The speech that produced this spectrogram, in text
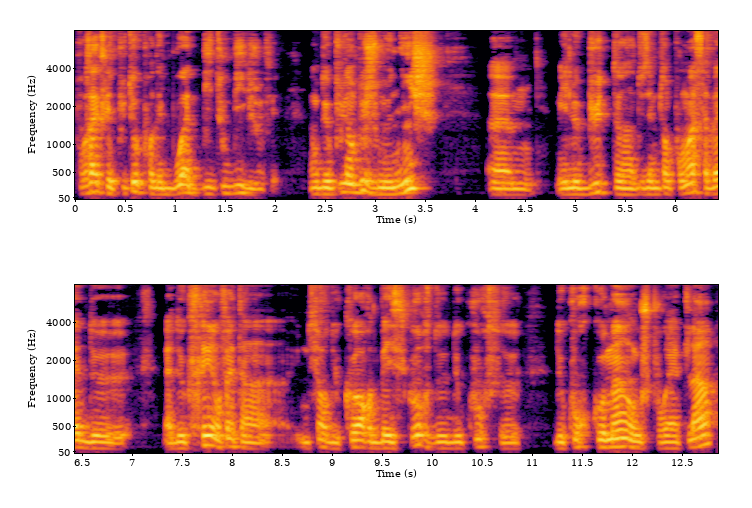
pour ça que c'est plutôt pour des boîtes B2B que je fais. Donc de plus en plus, je me niche. Euh, mais le but, dans un deuxième temps pour moi, ça va être de, bah, de créer en fait un, une sorte de cohort base course, de, de course, de cours communs où je pourrais être là,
